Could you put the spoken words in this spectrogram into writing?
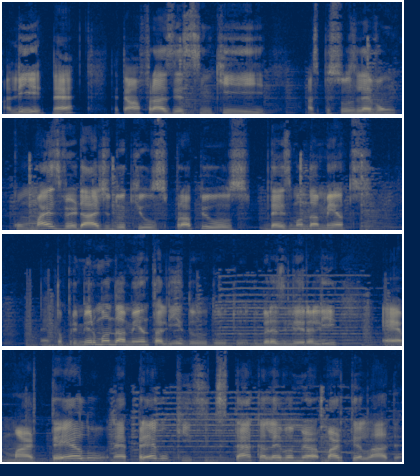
ali, né? Até uma frase assim que as pessoas levam com mais verdade do que os próprios dez mandamentos. Né? Então o primeiro mandamento ali do, do, do, brasileiro ali é martelo, né? Prego que se destaca leva martelada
